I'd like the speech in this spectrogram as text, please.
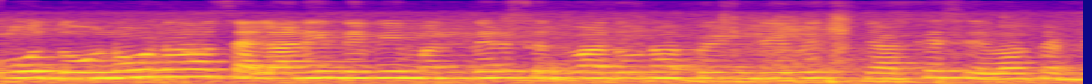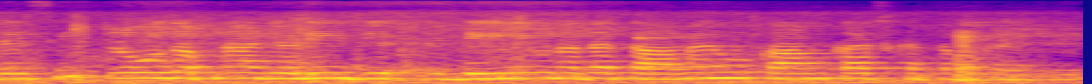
ਉਹ ਦੋਨੋਂ ਨਾ ਸੈਲਾਨੀ ਦੇਵੀ ਮੰਦਿਰ ਸਦਵਾ ਦੋਨਾ ਪਿੰਡ ਦੇ ਵਿੱਚ ਜਾ ਕੇ ਸੇਵਾ ਕਰਦੇ ਸੀ। ਰੋਜ਼ ਆਪਣਾ ਜਿਹੜੀ ਡੇਲੀ ਉਹਨਾਂ ਦਾ ਕੰਮ ਹੈ ਉਹ ਕੰਮਕਾਜ ਖਤਮ ਕਰਕੇ।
